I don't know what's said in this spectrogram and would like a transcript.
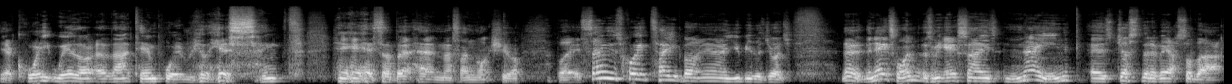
Yeah, quite weather at that tempo, it really is synced. it's a bit hit and miss, I'm not sure. But it sounds quite tight, but yeah, you be the judge. Now, the next one, as we exercise 9, is just the reverse of that.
